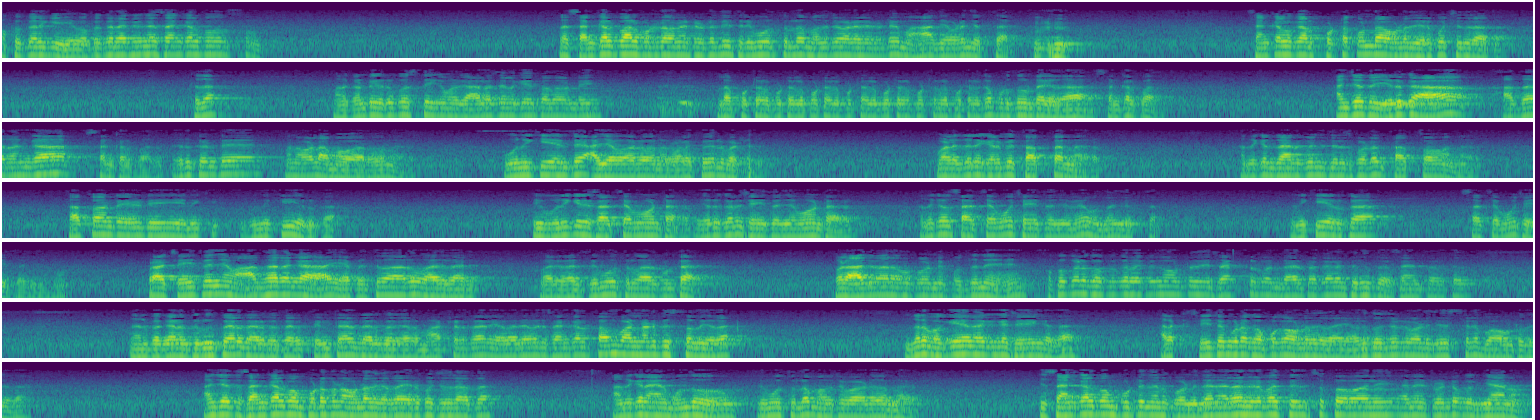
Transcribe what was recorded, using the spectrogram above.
ఒక్కొక్కరికి ఒక్కొక్క రకంగా సంకల్పం వస్తూ ఉంటుంది. అలా సంకల్పాలు పుట్టడం అనేటువంటిది త్రిమూర్తుల్లో మొదటివాడు అనేటువంటి మహాదేవుడు అని చెప్తారు. సంకల్పాలు పుట్టకుండా ఉండదు ఎరుకొచ్చిన తర్వాత కదా? మనకంటూ ఎరుకు వస్తే ఇంక మనకి ఆలోచనలకి ఏం కదవండి ఇలా పుట్టలు పుట్టలు పుట్టలు పుట్టలు పుట్టలు పుట్టలు పుట్టలుగా పుడుతూ ఉంటాయి కదా సంకల్పాలు. అంచేత ఎరుక ఆధారంగా సంకల్పాలు. ఎరుకంటే మన వాళ్ళు అమ్మవారు అన్నారు. ఉనికి అంటే అయ్యవారు అన్నారు. వాళ్ళకి పేర్లు పెట్టలేదు. వాళ్ళిద్దరిని కలిపి తత్ అన్నారు. అందుకని దాని గురించి తెలుసుకోవడం తత్వం అన్నారు. తత్వం అంటే ఏంటి ఎనికి ఉనికి ఎరుక. ఈ ఉనికిని సత్యము అంటారు. ఎరుకని చైతన్యము అంటారు. అందుకని సత్యము చైతన్యమే ఉందని చెప్తా ఉనికి ఎరుక సత్యము చైతన్యము. ఇప్పుడు ఆ చైతన్యం ఆధారంగా ఏ ప్రతివారు వారి వారి వారి వారి త్రిమూర్తులు వారికి ఉంటారు. వాళ్ళు ఆదివారం అనుకోండి పొద్దునే ఒక్కొక్కరికి ఒక్కొక్క రకంగా ఉంటుంది. సంకల్పం దాని ప్రకారం తిరుగుతారు సాయంత్రం కదా దాని ప్రకారం తిరుగుతారు దాని ప్రకారం తింటారు దాని ప్రకారం మాట్లాడతారు ఎవరెవరి సంకల్పం వాళ్ళు నడిపిస్తుంది కదా. అందరం ఒకే రకంగా చేయం కదా. అలా చేయటం కూడా గొప్పగా ఉండదు కదా. ఎవరికి వచ్చినట్టు వాళ్ళు చేస్తేనే బాగుంటుంది కదా. అంచేత సంకల్పం పుట్టకుండా ఉండదు కదా ఎరుకొచ్చిన తర్వాత. అందుకని ఆయన ముందు త్రిమూర్తుల్లో మొదటివాడు అన్నారు ఈ సంకల్పం పుట్టిందనుకోండి దాన్ని ఎలా నిర్వర్తించుకోవాలి అనేటువంటి ఒక జ్ఞానం.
